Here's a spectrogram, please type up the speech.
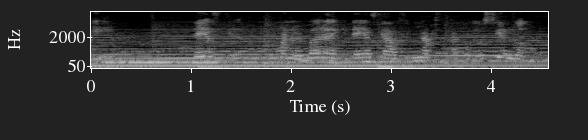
que te hayas quedado, bueno, me cuadra de que te hayas quedado sin nada conociendo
